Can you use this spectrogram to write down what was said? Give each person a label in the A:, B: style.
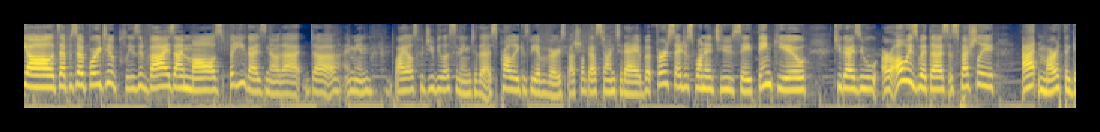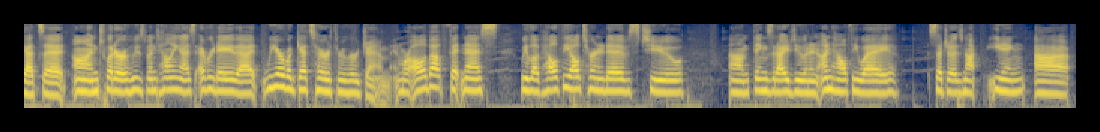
A: Y'all, it's episode 42. Please advise I'm Malls, but you guys know that. Duh. I mean, why else would you be listening to this? Probably because we have a very special guest on today. But first, I just wanted to say thank you to you guys who are always with us, especially at Martha Gets It on Twitter, who's been telling us every day that we are what gets her through her gym. And we're all about fitness. We love healthy alternatives to um, things that I do in an unhealthy way, such as not eating uh,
